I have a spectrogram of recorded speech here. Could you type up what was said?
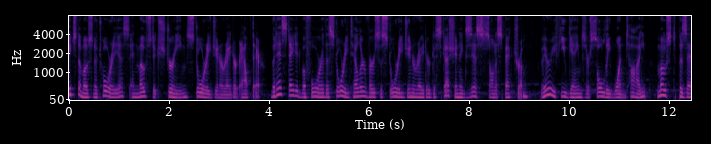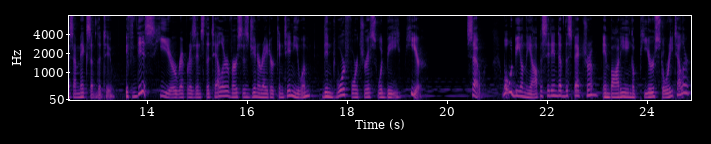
It's the most notorious and most extreme story generator out there. But as stated before, the storyteller versus story generator discussion exists on a spectrum. Very few games are solely one type, most possess a mix of the two. If this here represents the teller versus generator continuum, then Dwarf Fortress would be here. So, what would be on the opposite end of the spectrum, embodying a pure storyteller?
